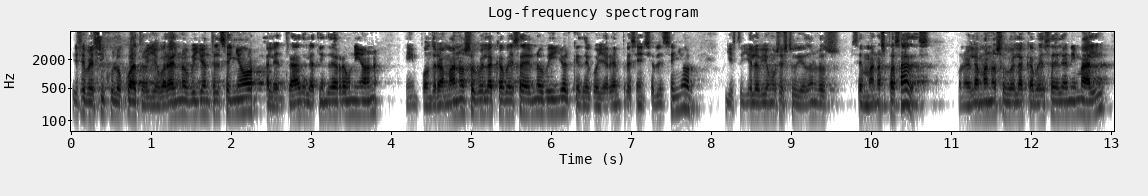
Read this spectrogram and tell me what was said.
Dice versículo 4, llevará el novillo ante el Señor a la entrada de la tienda de reunión e impondrá mano sobre la cabeza del novillo, el que degollará en presencia del Señor. Y esto ya lo habíamos estudiado en las semanas pasadas poner la mano sobre la cabeza del animal,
